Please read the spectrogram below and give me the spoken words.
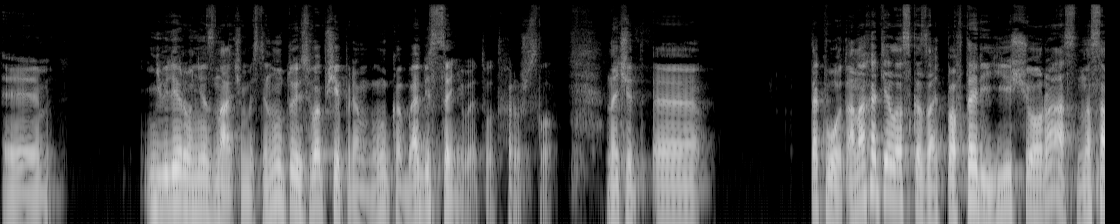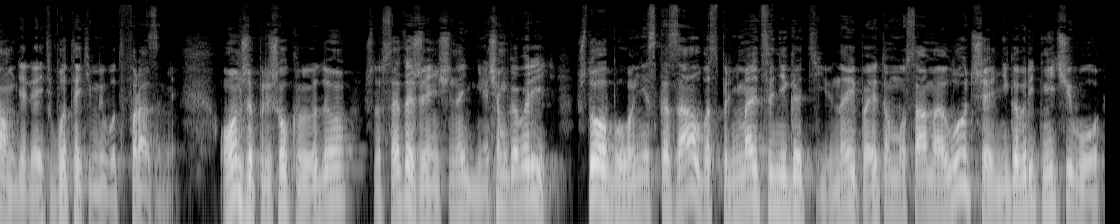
э, нивелирование значимости. Ну, то есть вообще прям, ну, как бы обесценивает, вот хорошее слово. Значит, э, Так вот, она хотела сказать, повтори еще раз, на самом деле, эти, вот этими вот фразами. Он же пришел к выводу, что с этой женщиной нечем говорить. Что бы он ни сказал, воспринимается негативно, и поэтому самое лучшее не говорить ничего.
